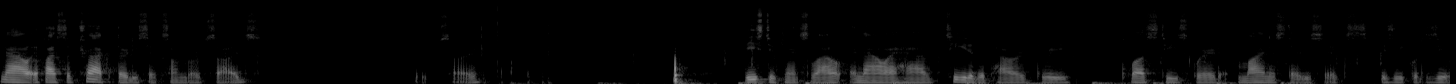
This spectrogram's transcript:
Now, if I subtract 36 on both sides, oops, sorry, these two cancel out, and now I have t to the power of 3 plus t squared minus 36 is equal to 0.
